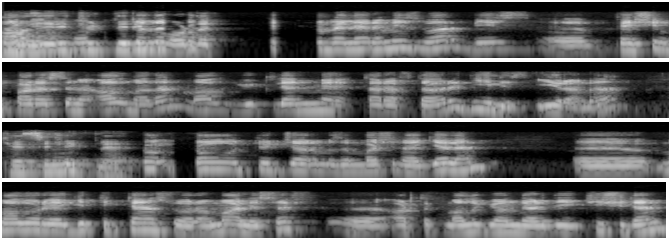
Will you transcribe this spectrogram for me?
Tabii. Azeri Türklerin orada Tecrübelerimiz var. Biz e, peşin parasını almadan mal yüklenme taraftarı değiliz İran'a. kesinlikle Ço- çoğu tüccarımızın başına gelen e, mal oraya gittikten sonra maalesef e, artık malı gönderdiği kişiden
